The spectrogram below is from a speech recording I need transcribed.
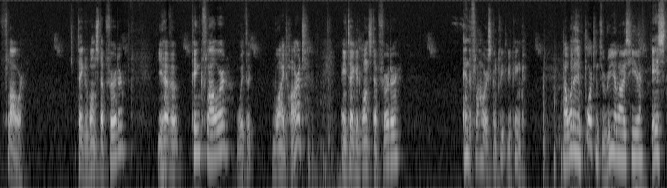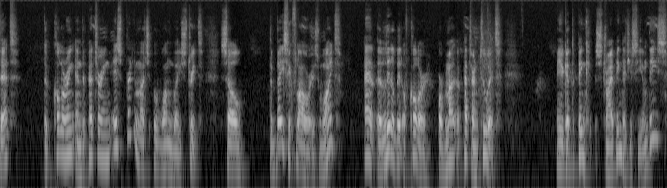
flower. Take it one step further. You have a pink flower with a white heart and you take it one step further and the flower is completely pink. Now what is important to realize here is that the coloring and the patterning is pretty much a one-way street. So the basic flower is white, add a little bit of color or pattern to it and you get the pink striping that you see on these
